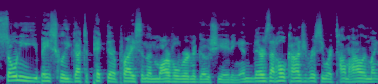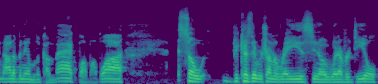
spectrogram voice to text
Sony basically got to pick their price, and then Marvel were negotiating. And there's that whole controversy where Tom Holland might not have been able to come back, blah blah blah. So because they were trying to raise, you know, whatever deal,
